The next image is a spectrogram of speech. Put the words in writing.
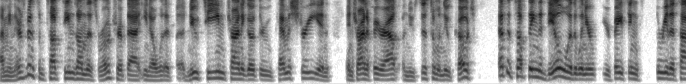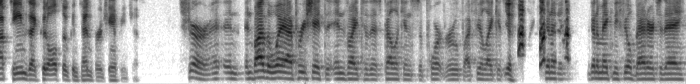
I mean, there's been some tough teams on this road trip that you know, with a new team trying to go through chemistry and and trying to figure out a new system, a new coach that's a tough thing to deal with when you're you're facing three of the top teams that could also contend for a championship. Sure, and and by the way, I appreciate the invite to this Pelicans support group. I feel like it's yeah. Gonna gonna make me feel better today.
